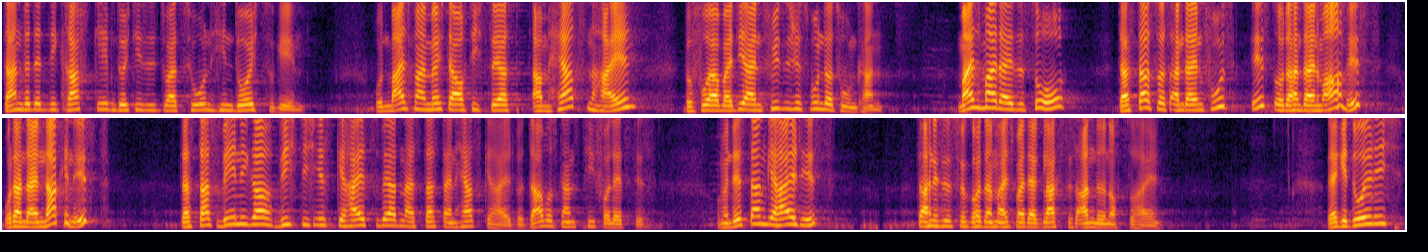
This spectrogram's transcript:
dann wird er dir die Kraft geben, durch diese Situation hindurchzugehen. Und manchmal möchte er auch dich zuerst am Herzen heilen, bevor er bei dir ein physisches Wunder tun kann. Manchmal da ist es so, dass das, was an deinem Fuß ist oder an deinem Arm ist oder an deinem Nacken ist, dass das weniger wichtig ist, geheilt zu werden, als dass dein Herz geheilt wird, da wo es ganz tief verletzt ist. Und wenn das dann geheilt ist, dann ist es für Gott dann manchmal der Klacks, das andere noch zu heilen. Wer geduldig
